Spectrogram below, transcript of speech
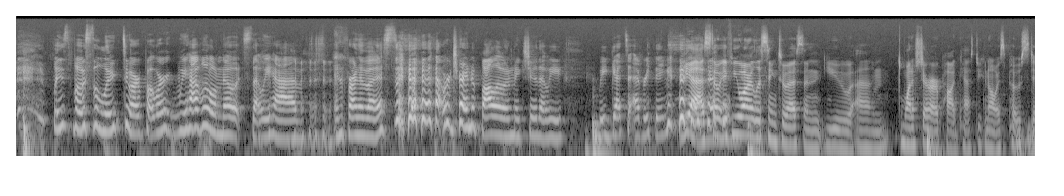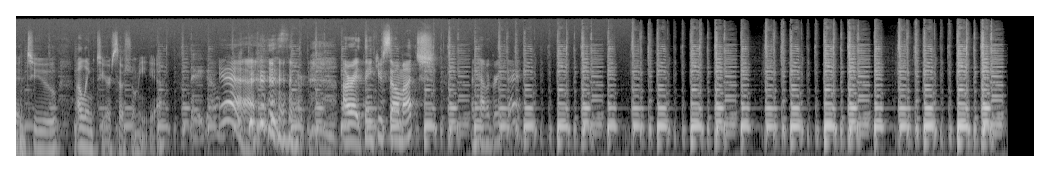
Please post the link to our po- we're, we have little notes that we have in front of us that we're trying to follow and make sure that we we get to everything. yeah, so if you are listening to us and you um, want to share our podcast, you can always post it to a link to your social media. there you go. Yeah. All right, thank you so much, and have a great day.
